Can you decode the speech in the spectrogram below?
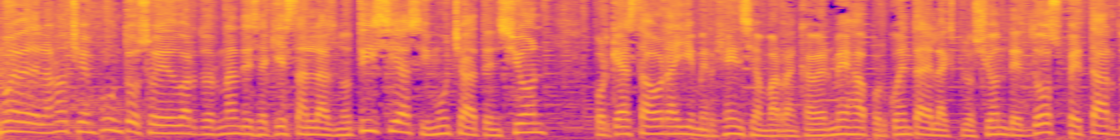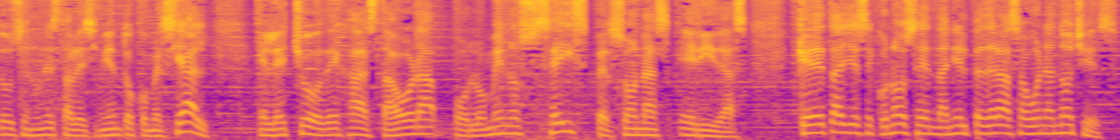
9 de la noche en punto, soy Eduardo Hernández y aquí están las noticias y mucha atención porque hasta ahora hay emergencia en Barranca Bermeja por cuenta de la explosión de dos petardos en un establecimiento comercial. El hecho deja hasta ahora por lo menos seis personas heridas. ¿Qué detalles se conocen? Daniel Pedraza, buenas noches.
